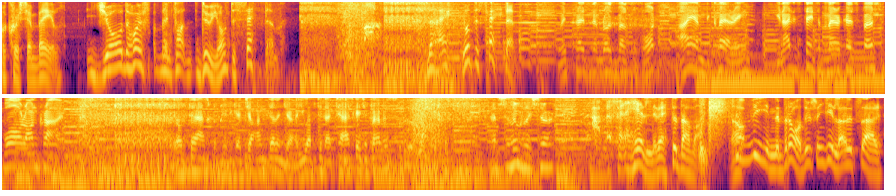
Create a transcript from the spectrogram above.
och Christian Bale? Ja, det har jag. Men fan, du, jag har inte sett den. Nej, jag har inte sett den. With President Roosevelt's support, I am declaring United States of America's first war on crime. Your task would be to get John Dillinger. Are you up to that task, Agent Purvis? Absolutely, sir. Ja, men för helvete Dava. Svinbra, du som gillar lite så här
